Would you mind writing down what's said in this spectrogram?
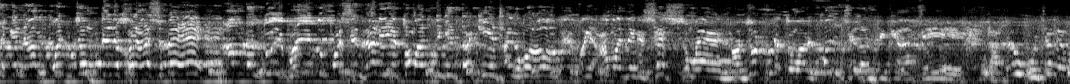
থেকে নাক পর্যন্ত যখন আসবে, আমরা দুই ভাই দুপাশে দাঁড়িয়ে তোমার দিকে তাকিয়ে থাকব। ওই আমাদের শেষ সময়ে নজরটা ছেলের দিকে আছে তাতেও বুঝে নেব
